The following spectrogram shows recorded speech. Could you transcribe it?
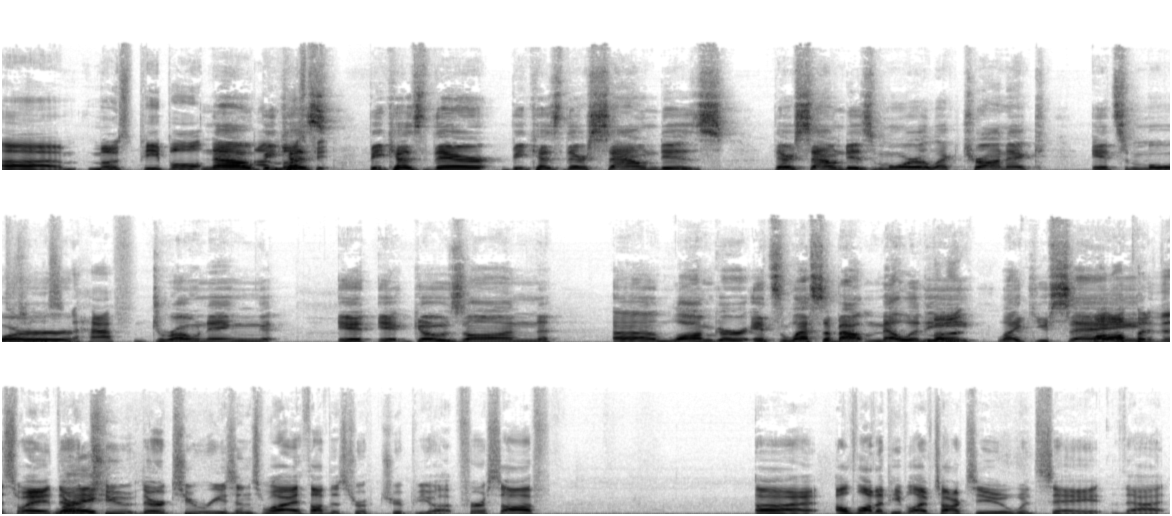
Um, most people No, uh, because pe- because their because their sound is their sound is more electronic. It's Did you listen more half. droning. It it goes on uh longer. It's less about melody, Mo- like you say. Well, I'll put it this way: there are two. There are two reasons why I thought this would trip you up. First off, uh, a lot of people I've talked to would say that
